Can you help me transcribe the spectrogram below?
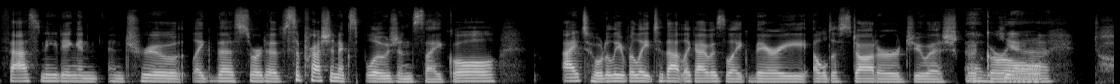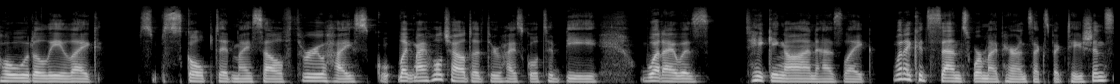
fascinating and, and true. Like the sort of suppression explosion cycle. I totally relate to that. Like I was like very eldest daughter, Jewish, good Oh, girl. yeah. totally like s- sculpted myself through high school, like my whole childhood through high school to be what I was taking on as like what I could sense were my parents' expectations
